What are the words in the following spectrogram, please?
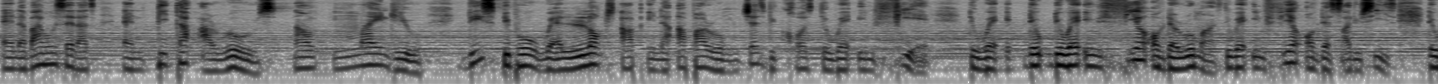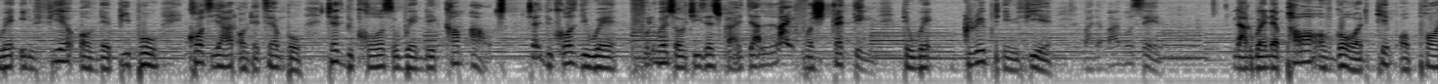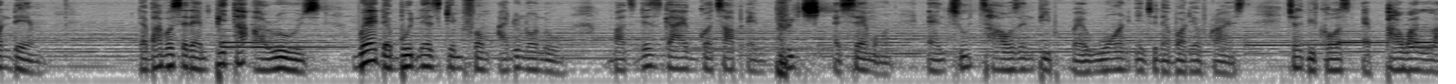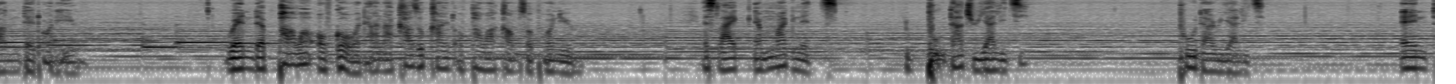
And the Bible said that, and Peter arose. Now, mind you, these people were locked up in the upper room just because they were in fear. They were they, they were in fear of the Romans, they were in fear of the Sadducees, they were in fear of the people courtyard of the temple, just because when they come out, just because they were followers of Jesus Christ, their life was threatened. They were gripped in fear. But the Bible said that when the power of God came upon them, the Bible said, and Peter arose. Where the boldness came from, I do not know. But this guy got up and preached a sermon, and 2,000 people were won into the body of Christ just because a power landed on him. When the power of God, anakazo kind of power comes upon you, it's like a magnet. You pull that reality, pull that reality. And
